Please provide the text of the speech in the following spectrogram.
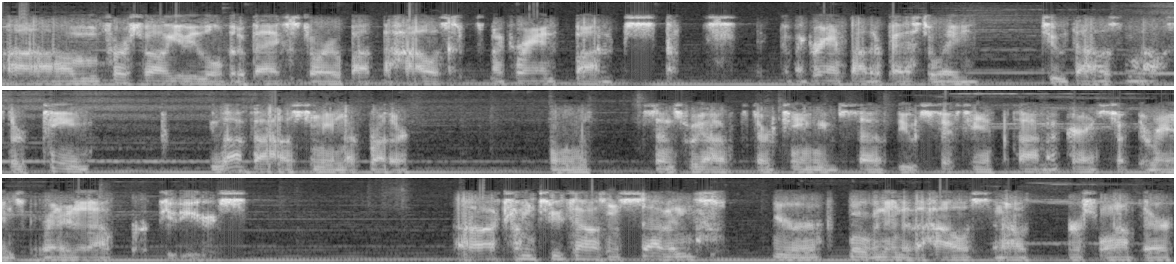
Um, first of all, I'll give you a little bit of backstory about the house. It's my grandfather's. My grandfather passed away in 2000 when I was 13. He left the house to me and my brother. And since we got 13, he was, uh, he was 15 at the time. My parents took the reins. We rented it out for a few years. Uh, come 2007, we were moving into the house, and I was the first one up there.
